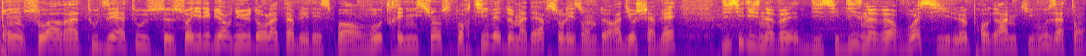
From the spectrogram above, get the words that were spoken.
Bonsoir à toutes et à tous. Soyez les bienvenus dans la Tablée des Sports, votre émission sportive hebdomadaire sur les ondes de Radio Chablais. D'ici 19h, d'ici 19h, voici le programme qui vous attend.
